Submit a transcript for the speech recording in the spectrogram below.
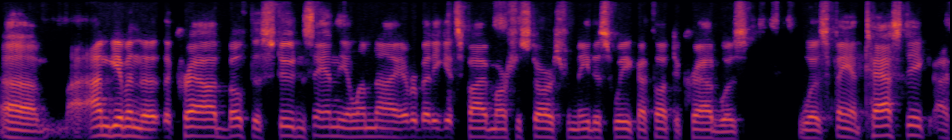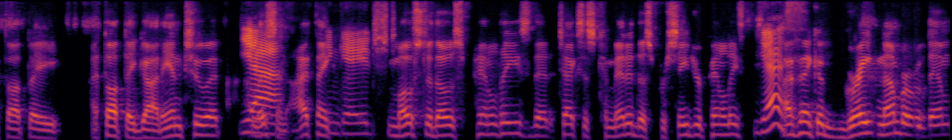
um, I'm giving the the crowd, both the students and the alumni, everybody gets five Marshall stars from me this week. I thought the crowd was was fantastic. I thought they I thought they got into it. Yeah. Listen, I think Engaged. most of those penalties that Texas committed, those procedure penalties, Yes. I think a great number of them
